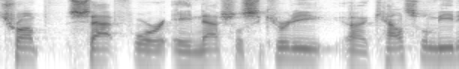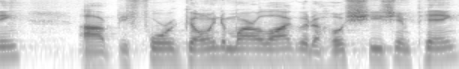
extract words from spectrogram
Trump sat for a National Security uh, Council meeting uh, before going to Mar-a-Lago to host Xi Jinping.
